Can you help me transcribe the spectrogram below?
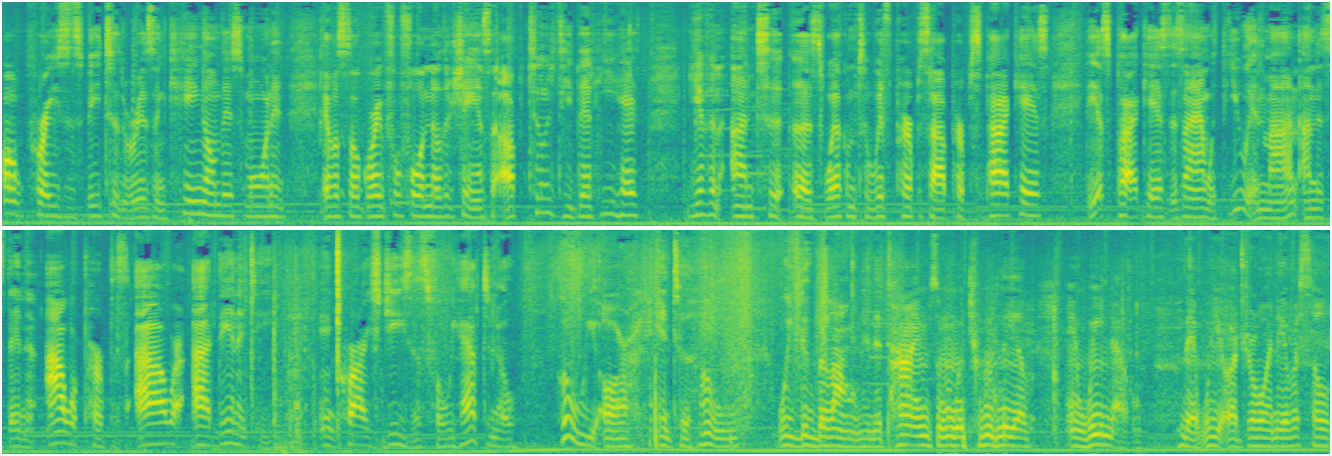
All praises be to the risen King on this morning. Ever so grateful for another chance, the opportunity that He has given unto us. Welcome to With Purpose, Our Purpose podcast. This podcast designed with you in mind, understanding our purpose, our identity in Christ Jesus. For we have to know who we are and to whom we do belong in the times in which we live, and we know that we are drawing ever so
